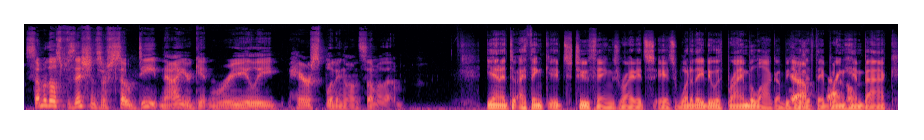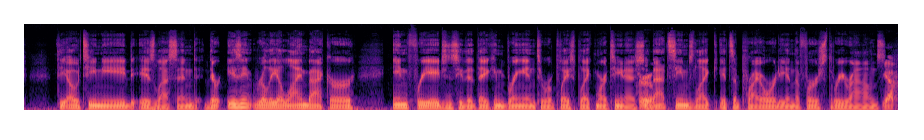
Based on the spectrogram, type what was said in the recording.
some of those positions are so deep. Now you're getting really hair splitting on some of them. Yeah, and it, I think it's two things, right? It's it's what do they do with Brian Bulaga because Yeah, if they bring tackle. him back, the OT need is lessened. There isn't really a linebacker in free agency that they can bring in to replace Blake Martinez. So that seems like it's a priority in the first 3 rounds. Yep.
